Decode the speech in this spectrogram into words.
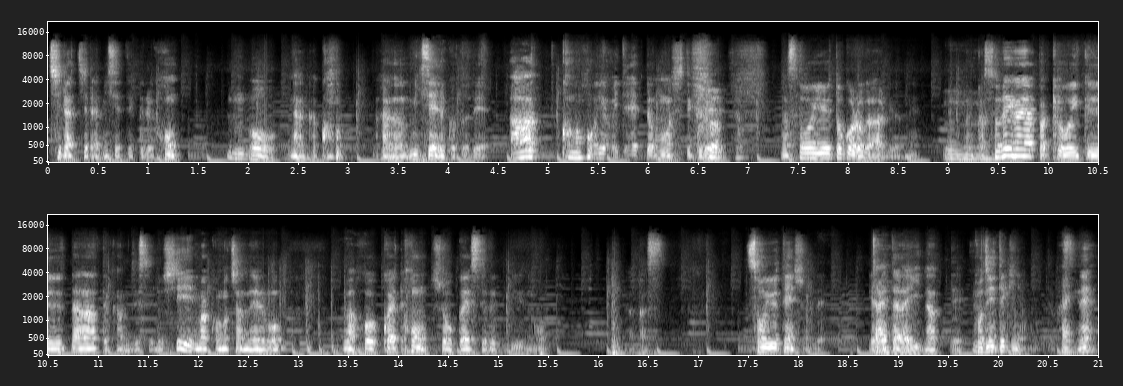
チラチラ見せてくる本うんを、なんかこう、あの、見せることで、ああ、この本読みたいって思わせてくれる。まあそういうところがあるよね。ー。なんかそれがやっぱ教育だなって感じするし、まあこのチャンネルも、まあこうやって本を紹介するっていうのを、なんかすそういうテンションでやれたらいいなって、個人的には思ってますね。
